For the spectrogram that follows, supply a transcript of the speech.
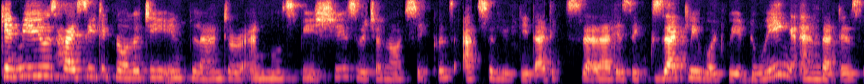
can we use Hi-C technology in plant or animal species which are not sequenced? Absolutely, that, ex that is exactly what we're doing. And that is,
